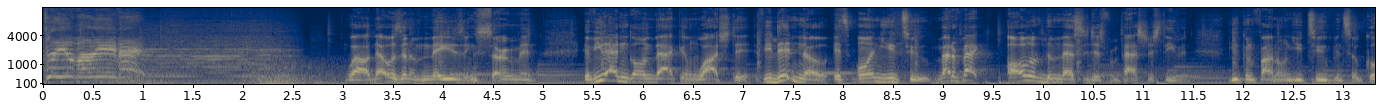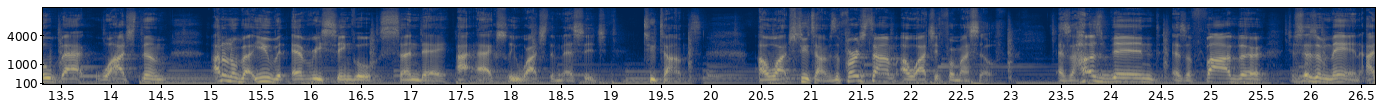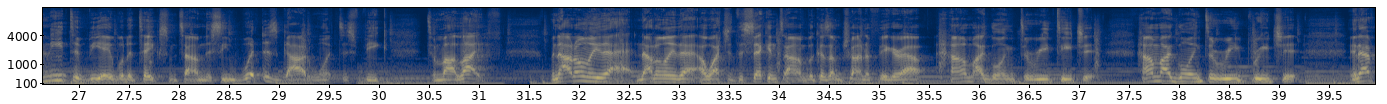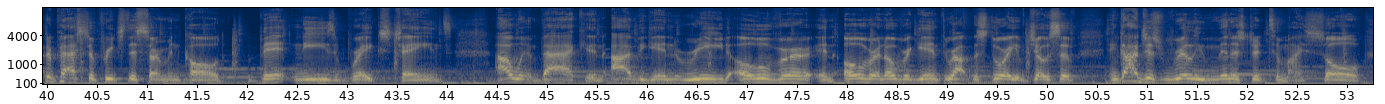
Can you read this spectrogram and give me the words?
Do you believe it? Wow, that was an amazing sermon. If you hadn't gone back and watched it, if you didn't know, it's on YouTube. Matter of fact, all of the messages from Pastor Stephen you can find on YouTube. And so go back, watch them. I don't know about you, but every single Sunday, I actually watch the message two times. I watch two times. The first time, I watch it for myself. As a husband, as a father, just as a man, I need to be able to take some time to see what does God want to speak to my life. But not only that, not only that, I watch it the second time because I'm trying to figure out how am I going to reteach it? How am I going to re-preach it? And after Pastor preached this sermon called Bent Knees Breaks Chains, I went back and I began to read over and over and over again throughout the story of Joseph. And God just really ministered to my soul.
